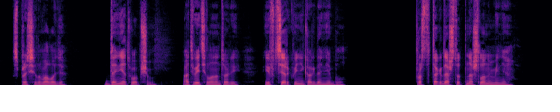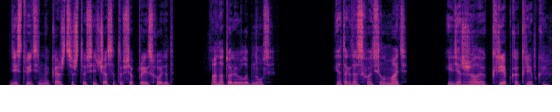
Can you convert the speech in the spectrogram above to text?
— спросил Володя. — Да нет, в общем, — ответил Анатолий. И в церкви никогда не был. Просто тогда что-то нашло на меня. Действительно, кажется, что сейчас это все происходит. Анатолий улыбнулся. Я тогда схватил мать и держал ее крепко-крепко.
